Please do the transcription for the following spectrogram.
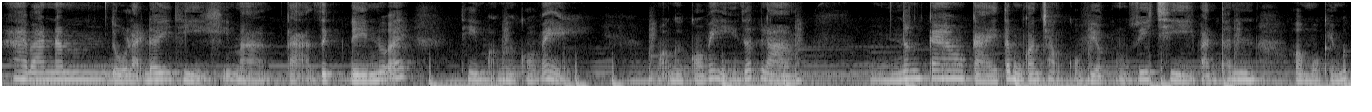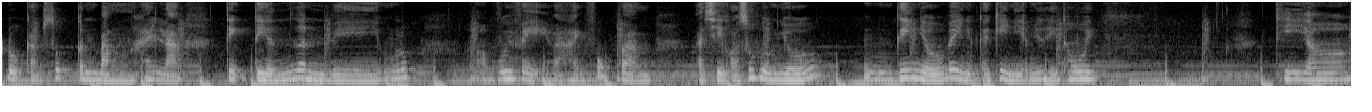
hai ba năm đổ lại đây thì khi mà cả dịch đến nữa ấy, thì mọi người có vẻ mọi người có vẻ rất là nâng cao cái tầm quan trọng của việc duy trì bản thân ở một cái mức độ cảm xúc cân bằng hay là tịnh tiến dần về những lúc ờ, vui vẻ và hạnh phúc và và chỉ có xu hướng nhớ ừ, ghi nhớ về những cái kỷ niệm như thế thôi. Thì uh,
